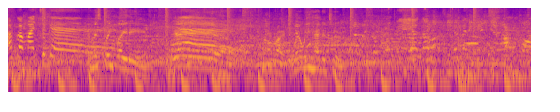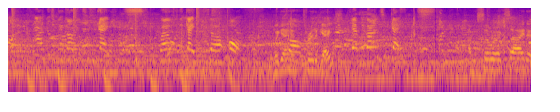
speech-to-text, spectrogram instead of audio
I've got my ticket. Miss Pink Lady. Yeah. All right. Where are we headed to? Well, the gates are off. Are we going From- through the gates? Yeah, we're going to gates. I'm so excited.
